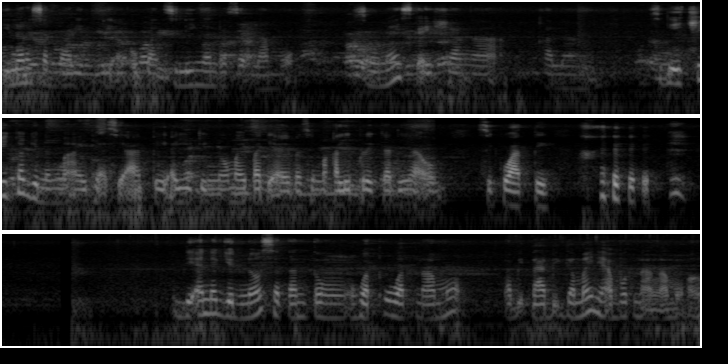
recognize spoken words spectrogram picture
ila ra sa barindi ang uban silingan ra sa namo. So nice kay siya nga kanang Sige, chika ginang maayda si ate ayuking no may pa di ay basin makalibre ka diha og si kwate. di na gyud no sa tantong huwat-huwat namo. Tabi-tabi gamay ni abot na ang amo ang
